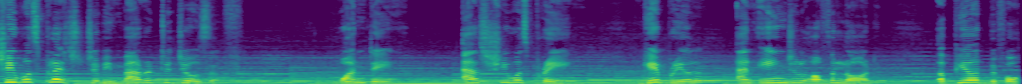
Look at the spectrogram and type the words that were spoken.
She was pledged to be married to Joseph. One day, as she was praying, Gabriel, an angel of the Lord, appeared before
